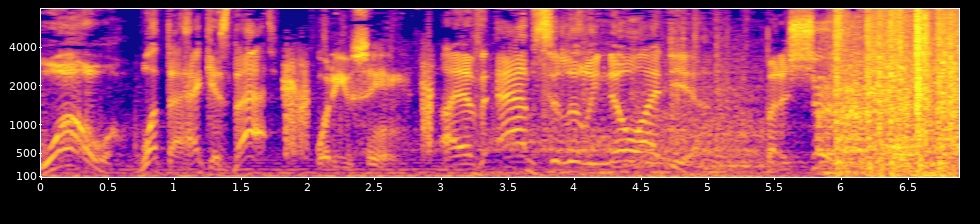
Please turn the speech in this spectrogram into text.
Whoa! What the heck is that? What are you seeing? I have absolutely no idea, but it sure is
